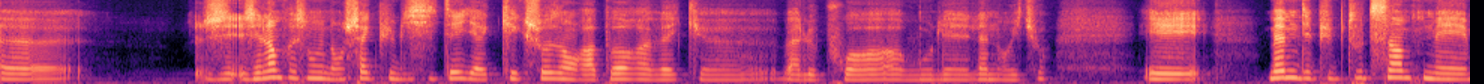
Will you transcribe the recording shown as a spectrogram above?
euh, j'ai l'impression que dans chaque publicité, il y a quelque chose en rapport avec bah, le poids ou la nourriture. Et même des pubs toutes simples, mais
